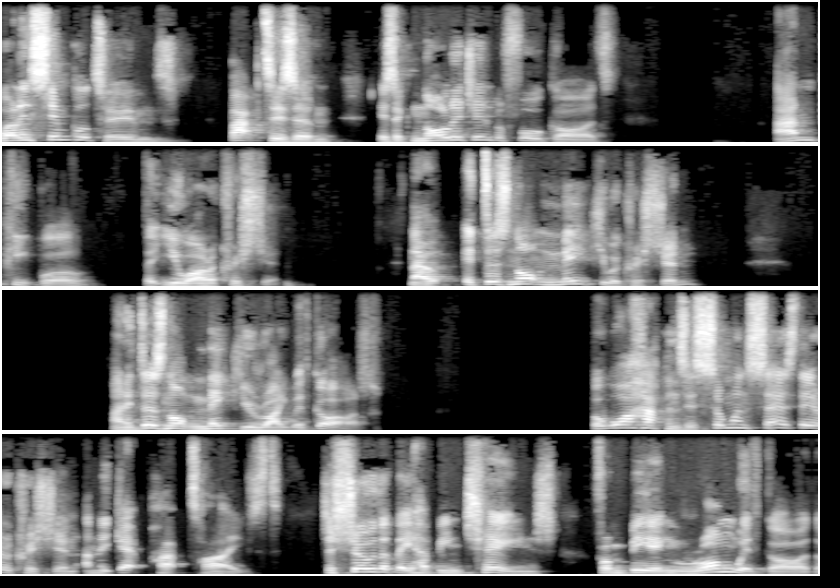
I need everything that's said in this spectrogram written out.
Well, in simple terms, baptism is acknowledging before God and people that you are a Christian. Now, it does not make you a Christian, and it does not make you right with God. But what happens is someone says they're a Christian and they get baptized to show that they have been changed from being wrong with God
